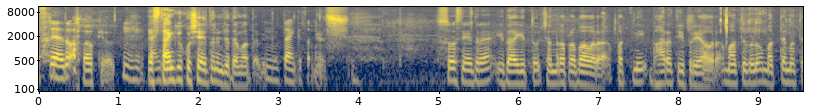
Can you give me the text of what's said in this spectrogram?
ಅಷ್ಟೇ ಅದು. Okay okay yes thank you ಖುಷಿ ಆಯಿತು ನಿಮ್ಮ ಜೊತೆ ಮಾತಾಡಿ. Thank you so much so ಸ್ನೇಹಿತರೆ ಇದಾಗಿತ್ತು ಚಂದ್ರಪ್ರಭಾ ಅವರ ಪತ್ನಿ ಭಾರತಿ ಪ್ರಿಯಾ ಅವರ ಮಾತುಗಳು. ಮತ್ತೆ ಮತ್ತೆ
